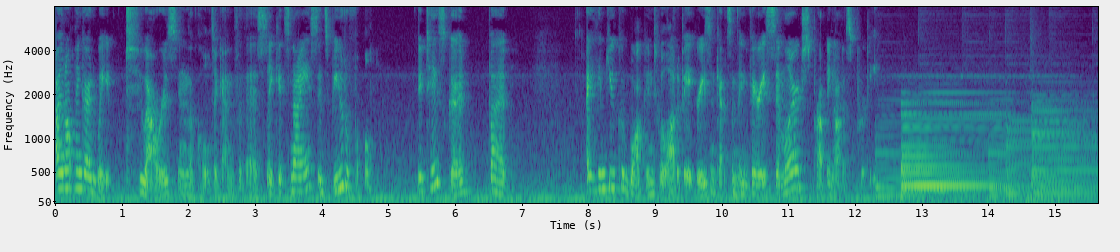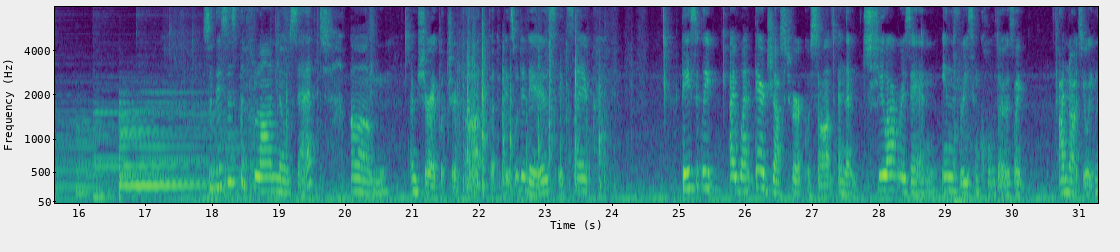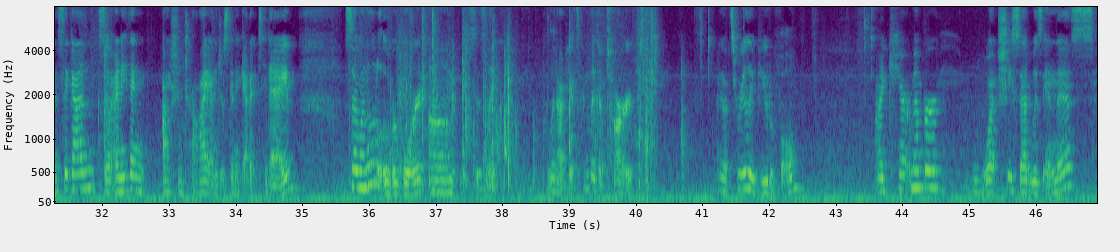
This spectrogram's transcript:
I don't think I'd wait two hours in the cold again for this. Like it's nice, it's beautiful, it tastes good, but I think you could walk into a lot of bakeries and get something very similar, just probably not as pretty. So this is the flan noisette. Um, I'm sure I butchered that, but it is what it is. It's like, basically, I went there just for a croissant and then two hours in, in the freezing cold, I was like, I'm not doing this again. So anything I should try, I'm just gonna get it today. So I went a little overboard. Um, this is like, pull it out here. It's kind of like a tart. It's really beautiful. I can't remember what she said was in this.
